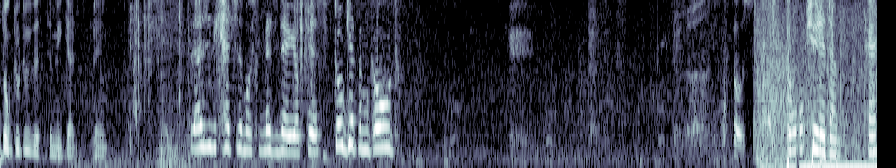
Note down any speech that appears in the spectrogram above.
Don't do, do this to me again. Thing. Allows you to catch the most legendary of fish. Go get them, Gold. Goes. Don't shoot at them. Okay.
